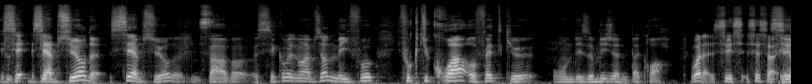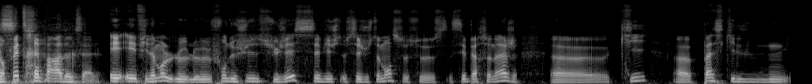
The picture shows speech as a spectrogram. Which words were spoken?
c'est absurde, c'est absurde. C'est complètement absurde, mais il faut, il faut que tu crois au fait que on les oblige à ne pas croire. Voilà, c'est ça. C'est en fait, très paradoxal. Et, et finalement, le, le fond du su- sujet, c'est ju- c'est justement ce- ce- ces personnages euh, qui, euh, parce qu'ils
